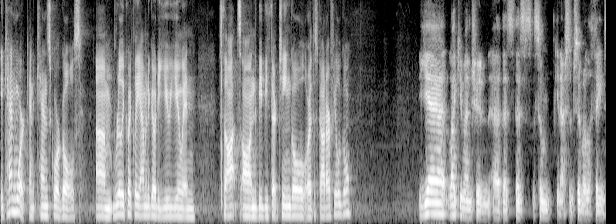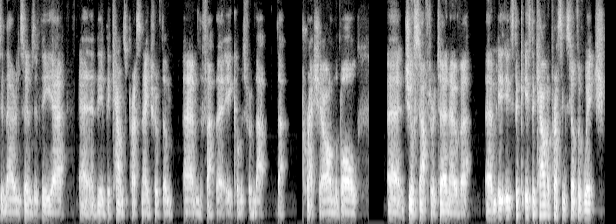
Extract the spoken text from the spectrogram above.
it can work and it can score goals. Um, really quickly, I'm going to go to you, you, Euan. Thoughts on the BB13 goal or the Scott Arfield goal? Yeah, like you mentioned, uh, there's there's some you know some similar themes in there in terms of the uh, uh, the the counter press nature of them, um, the fact that it comes from that that pressure on the ball uh, just after a turnover. Um, it, it's the it's the counter pressing stuff of which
